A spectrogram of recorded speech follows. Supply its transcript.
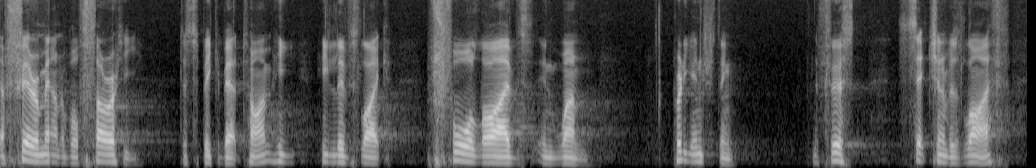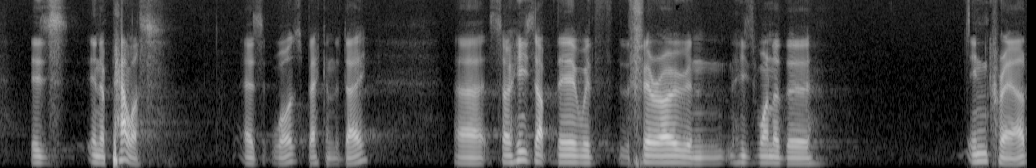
a fair amount of authority to speak about time. He, he lives like four lives in one. Pretty interesting. The first section of his life is in a palace, as it was back in the day. Uh, so he's up there with the Pharaoh, and he's one of the in crowd.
